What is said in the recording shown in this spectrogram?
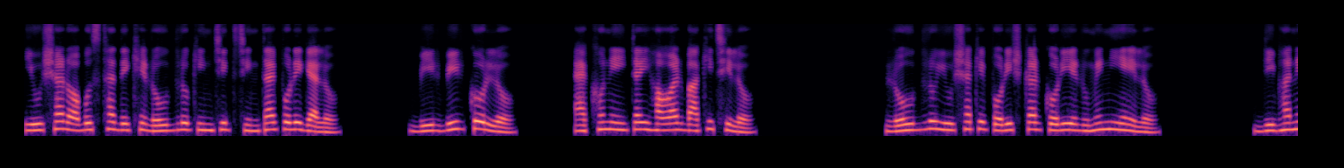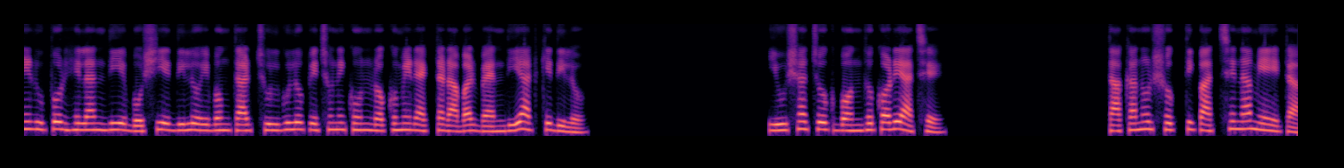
ইউষার অবস্থা দেখে রৌদ্র কিঞ্চিত চিন্তায় পড়ে গেল। বিড়বিড় করল। এখন এইটাই হওয়ার বাকি ছিল। রৌদ্র ইউষাকে পরিষ্কার করিয়ে রুমে নিয়ে এলো। ডিভানের উপর হেলান দিয়ে বসিয়ে দিল এবং তার চুলগুলো পেছনে কোন রকমের একটা রাবার ব্যান্ড দিয়ে আটকে দিল। ইউষা চোখ বন্ধ করে আছে। তাকানোর শক্তি পাচ্ছে না মেয়েটা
